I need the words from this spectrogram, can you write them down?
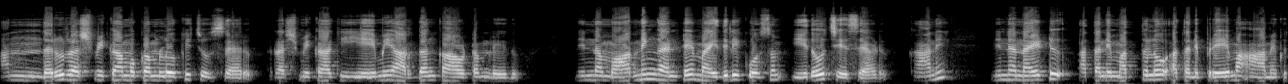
అందరూ రష్మిక ముఖంలోకి చూశారు. రష్మికకి ఏమీ అర్థం కావటం లేదు. నిన్న మార్నింగ్ అంటే మైథిలి కోసం ఏదో చేశాడు. కానీ నిన్న నైట్ అతని మత్తులో అతని ప్రేమ ఆమెకు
